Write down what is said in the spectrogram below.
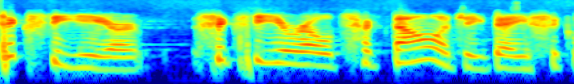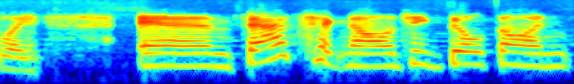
60 year 60 year old technology basically. And that technology built on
